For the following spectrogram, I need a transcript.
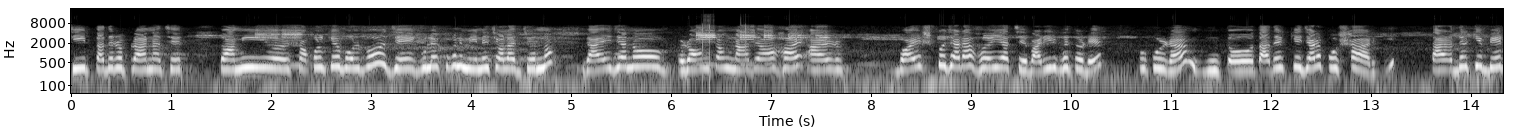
জীব, তাদেরও প্রাণ আছে। তো আমি সকলকে বলব যে এগুলো একটুখানি মেনে চলার জন্য, গায়ে যেন রং টং না দেওয়া হয়, আর বয়স্ক যারা হয়ে যাচ্ছে বাড়ির ভেতরে কুকুররা তো তাদেরকে যারা পোষা আর কি, তাদেরকে বের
